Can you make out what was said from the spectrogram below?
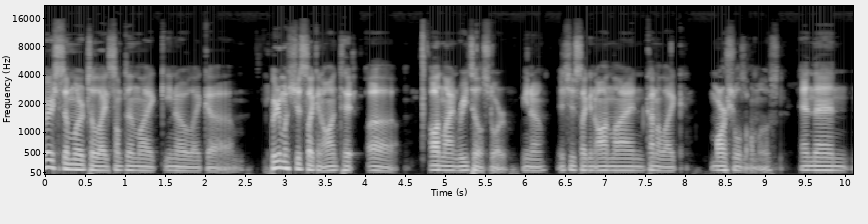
very similar to like something like you know like um, pretty much just like an on t- uh, online retail store. You know, it's just like an online kind of like Marshalls almost. And then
